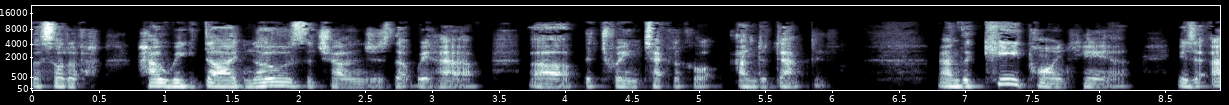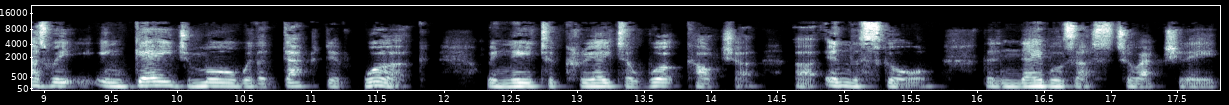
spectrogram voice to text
the sort of how we diagnose the challenges that we have uh, between technical and adaptive. And the key point here is that as we engage more with adaptive work, we need to create a work culture uh, in the school that enables us to actually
